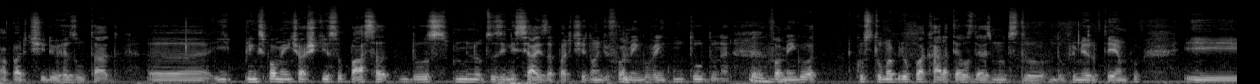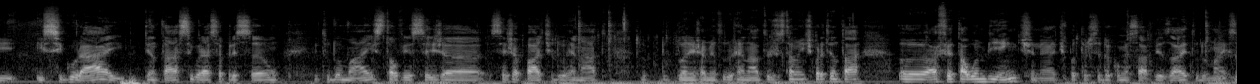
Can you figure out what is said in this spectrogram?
a partida e o resultado. Uh, e principalmente eu acho que isso passa dos minutos iniciais da partida, onde o Flamengo vem com tudo, né? O Flamengo costuma abrir o placar até os 10 minutos do, do primeiro tempo e, e segurar e tentar segurar essa pressão e tudo mais, talvez seja, seja parte do Renato, do, do planejamento do Renato, justamente para tentar ah, afetar o ambiente, né? Tipo, a torcida começar a pesar e tudo mais.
